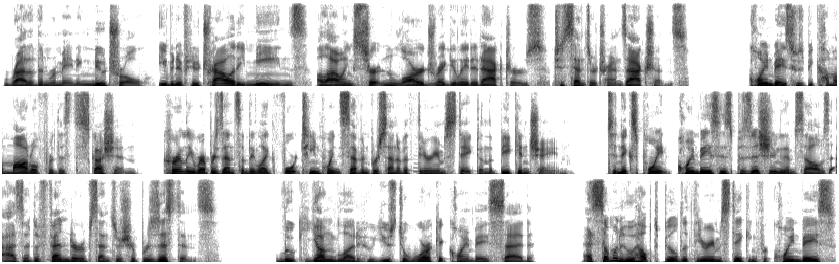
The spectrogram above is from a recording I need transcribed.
rather than remaining neutral, even if neutrality means allowing certain large regulated actors to censor transactions. Coinbase, who's become a model for this discussion, currently represents something like 14.7% of Ethereum staked on the Beacon chain. To Nic's point, Coinbase is positioning themselves as a defender of censorship resistance. Luke Youngblood, who used to work at Coinbase, said, As someone who helped build Ethereum staking for Coinbase,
